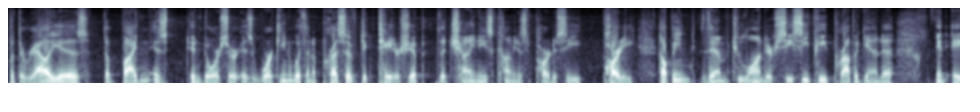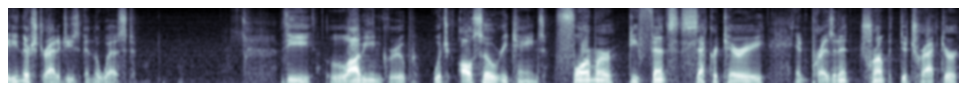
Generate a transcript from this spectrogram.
But the reality is, the Biden is endorser is working with an oppressive dictatorship, the Chinese Communist Party, Party, helping them to launder CCP propaganda and aiding their strategies in the West. The lobbying group, which also retains former Defense Secretary and President Trump detractor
